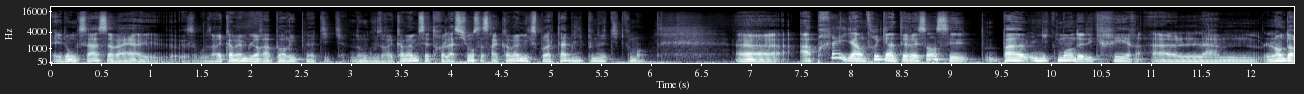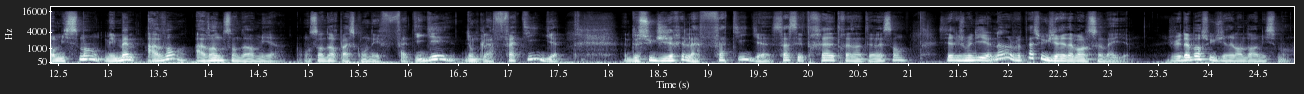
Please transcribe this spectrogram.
Et donc ça, ça va, vous aurez quand même le rapport hypnotique. Donc vous aurez quand même cette relation, ça sera quand même exploitable hypnotiquement. Euh, après, il y a un truc intéressant, c'est pas uniquement de décrire euh, l'endormissement, mais même avant, avant de s'endormir. On s'endort parce qu'on est fatigué, donc la fatigue, de suggérer la fatigue, ça c'est très très intéressant. C'est-à-dire que je me dis, non, je ne vais pas suggérer d'abord le sommeil, je vais d'abord suggérer l'endormissement.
